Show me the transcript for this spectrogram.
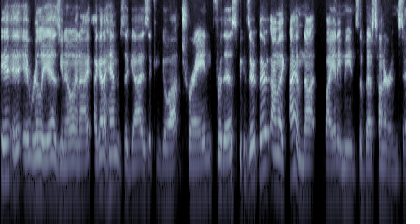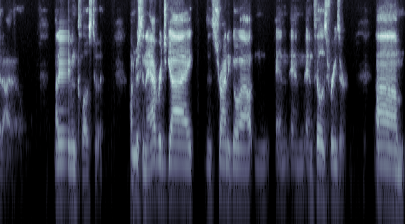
It, it, it really is, you know, and I, I got to hand it to the guys that can go out and train for this because they're, they're, I'm like, I am not by any means the best hunter in the state of Idaho, not even close to it. I'm just an average guy that's trying to go out and, and, and, and fill his freezer. Um,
